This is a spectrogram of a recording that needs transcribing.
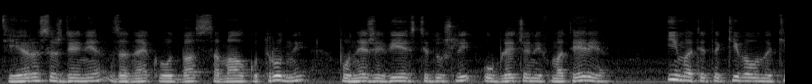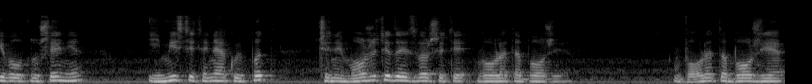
Тия разсъждения за някои от вас са малко трудни, понеже вие сте дошли облечени в материя, имате такива онакива отношения и мислите някой път, че не можете да извършите волята Божия. Волята Божия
